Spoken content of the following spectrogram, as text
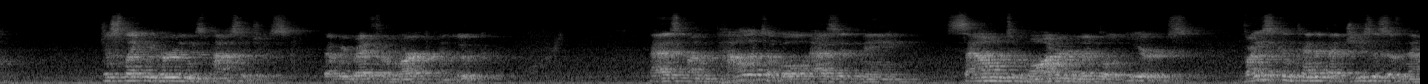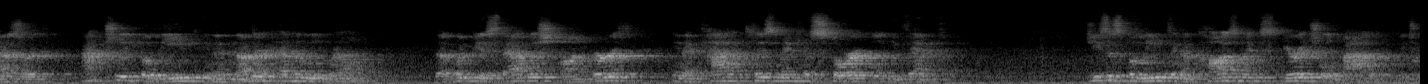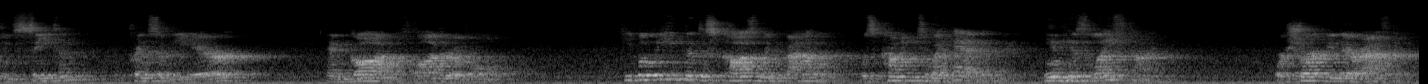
Just like we heard in these passages that we read from Mark and Luke. As unpalatable as it may sound to modern liberal ears, Weiss contended that Jesus of Nazareth actually believed in another heavenly realm that would be established on earth in a cataclysmic historical event. Jesus believed in a cosmic spiritual battle between Satan, the prince of the air, and God, the Father of all. He believed that this cosmic battle was coming to a head in his lifetime or shortly thereafter,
